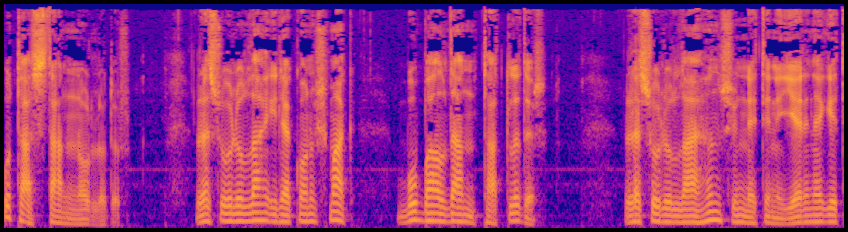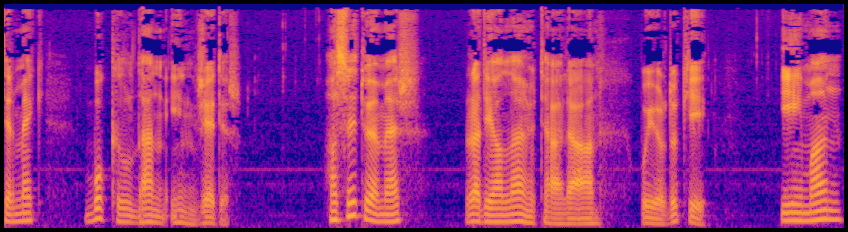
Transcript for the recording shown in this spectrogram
bu tastan nurludur. Resulullah ile konuşmak bu baldan tatlıdır. Resulullah'ın sünnetini yerine getirmek bu kıldan incedir. Hazret Ömer radıyallahu teâlâ an buyurdu ki, İman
